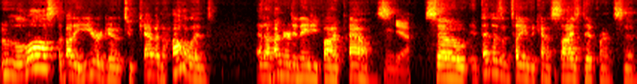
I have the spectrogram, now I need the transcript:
who lost about a year ago to Kevin Holland at 185 pounds. Yeah, So if that doesn't tell you the kind of size difference and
